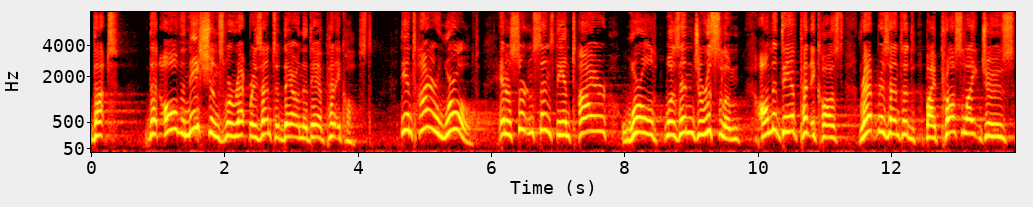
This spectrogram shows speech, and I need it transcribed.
that that all the nations were represented there on the day of Pentecost. The entire world, in a certain sense, the entire world was in Jerusalem on the day of Pentecost, represented by proselyte Jews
